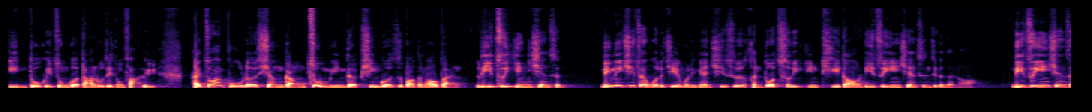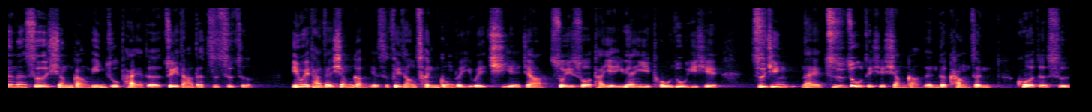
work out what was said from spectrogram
引渡回中国大陆这种法律，还抓捕了香港著名的《苹果日报》的老板黎智英先生。零零七在我的节目里面，其实很多次已经提到黎智英先生这个人了。黎智英先生呢，是香港民主派的最大的支持者，因为他在香港也是非常成功的一位企业家，所以说他也愿意投入一些资金来资助这些香港人的抗争，或者是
